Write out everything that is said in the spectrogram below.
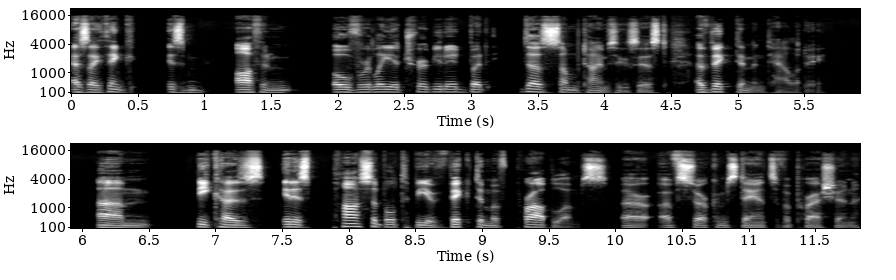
as I think is often overly attributed, but does sometimes exist, a victim mentality. Um, because it is possible to be a victim of problems, or of circumstance, of oppression,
